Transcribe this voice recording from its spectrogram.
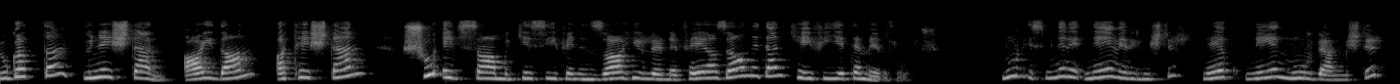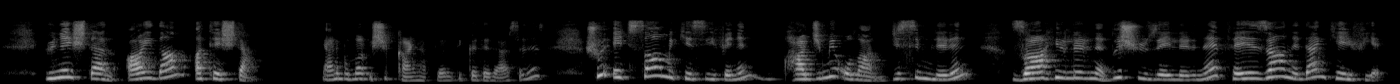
lugatta güneşten, aydan, ateşten şu ecsamı kesifenin zahirlerine feyazan eden keyfiyete mevzudur. Nur ismi nere, neye verilmiştir? Neye, neye nur denmiştir? Güneşten, aydan, ateşten. Yani bunlar ışık kaynakları dikkat ederseniz. Şu eczam-ı kesifenin hacmi olan cisimlerin zahirlerine, dış yüzeylerine feyzan eden keyfiyet.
